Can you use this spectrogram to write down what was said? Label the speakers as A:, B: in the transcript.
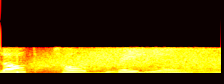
A: Blog Talk Radio.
